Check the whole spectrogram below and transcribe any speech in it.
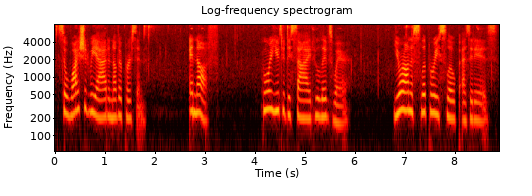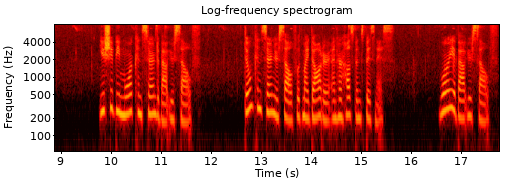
So why should we add another person? Enough. Who are you to decide who lives where? You're on a slippery slope as it is. You should be more concerned about yourself. Don't concern yourself with my daughter and her husband's business. Worry about yourself.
